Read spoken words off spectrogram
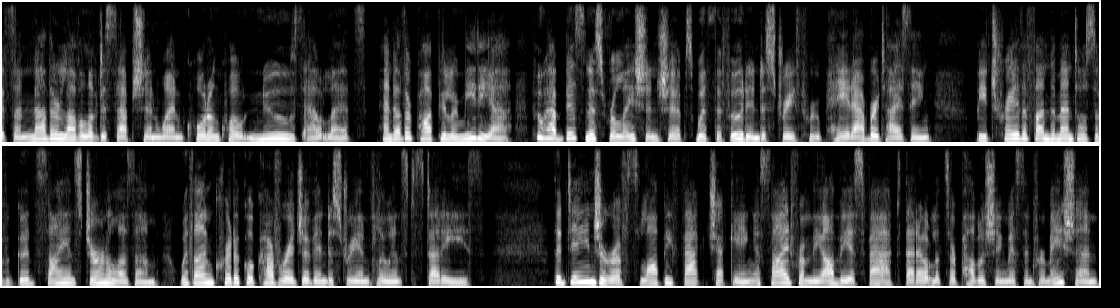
It's another level of deception when quote unquote news outlets and other popular media who have business relationships with the food industry through paid advertising betray the fundamentals of good science journalism with uncritical coverage of industry influenced studies. The danger of sloppy fact checking, aside from the obvious fact that outlets are publishing misinformation,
